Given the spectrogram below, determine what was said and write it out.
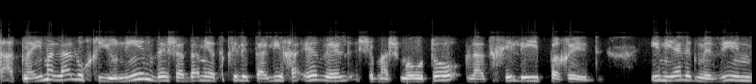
התנאים הללו חיוניים כדי שאדם יתחיל את תהליך האבל שמשמעותו להתחיל להיפרד. אם ילד מבין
